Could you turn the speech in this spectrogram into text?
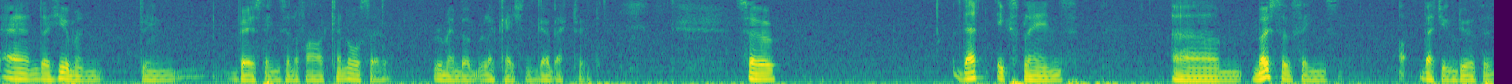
And a human doing various things in a file can also remember location and go back to it. So that explains um, most of the things that you can do with the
